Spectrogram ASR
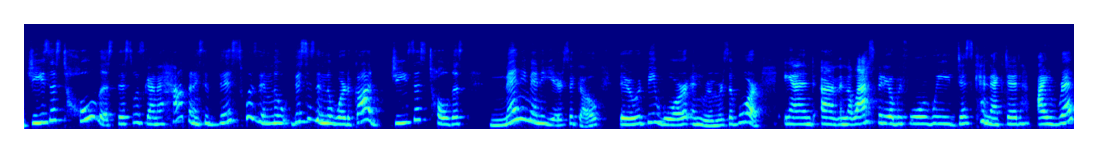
Jesus told us this was going to happen. I said, this was in the, this is in the word of God. Jesus told us many, many years ago, there would be war and rumors of war. And um, in the last video before we disconnected, I read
